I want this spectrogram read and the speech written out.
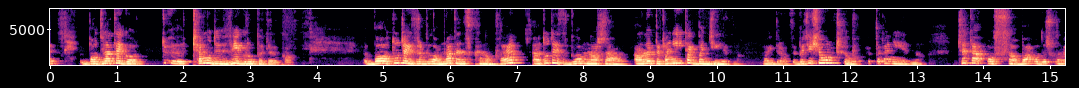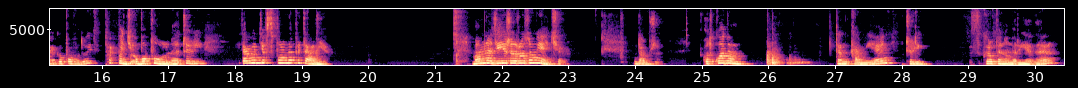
bo dlatego, y, czemu dwie grupy tylko? Bo tutaj zrobiłam na tęsknotę, a tutaj zrobiłam na żal, ale pytanie i tak będzie jedno, moi drodzy, będzie się łączyło. Pytanie jedno czy ta osoba odeszła z mojego powodu i tak będzie obopólne, czyli i tak będzie wspólne pytanie. Mam nadzieję, że rozumiecie. Dobrze. Odkładam ten kamień, czyli z grupy numer jeden.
